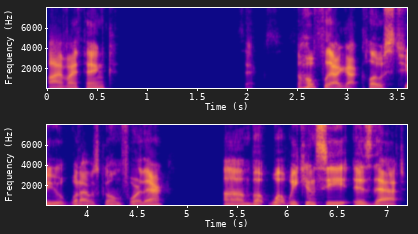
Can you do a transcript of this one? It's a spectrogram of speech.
five, I think. Six. So hopefully I got close to what I was going for there. Um, but what we can see is that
